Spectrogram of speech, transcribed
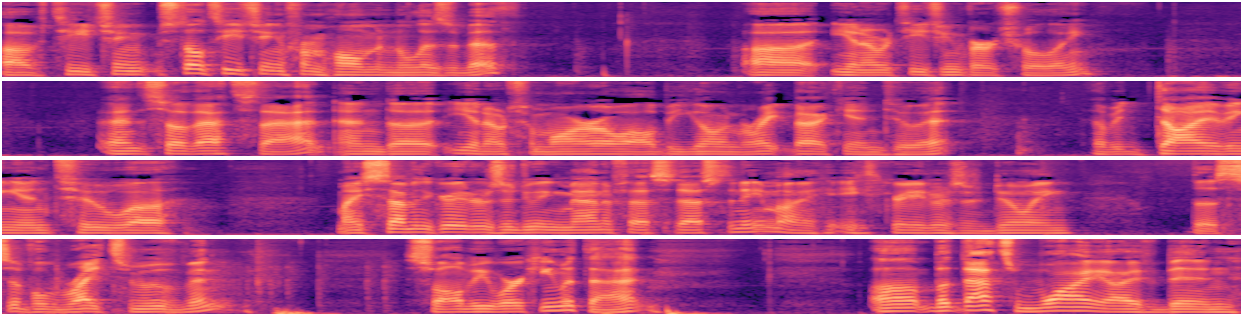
of teaching. Still teaching from home in Elizabeth uh, you know, we're teaching virtually. And so that's that. And, uh, you know, tomorrow I'll be going right back into it. I'll be diving into, uh, my seventh graders are doing Manifest Destiny. My eighth graders are doing the civil rights movement. So I'll be working with that. Uh, but that's why I've been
